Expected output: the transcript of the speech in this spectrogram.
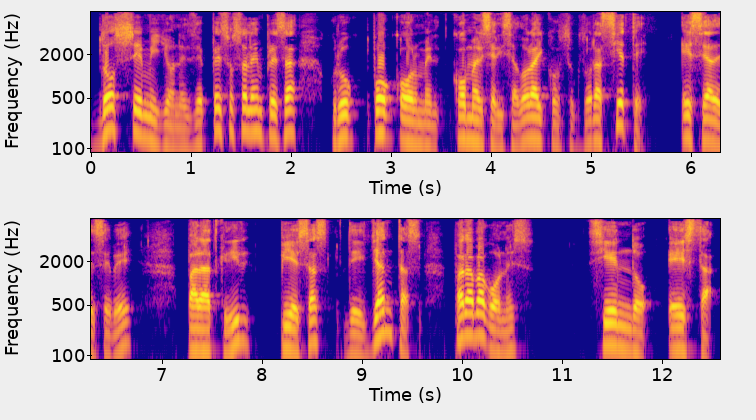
12 millones de pesos a la empresa Grupo Comercializadora y Constructora 7, SADCB, para adquirir piezas de llantas para vagones, siendo esta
